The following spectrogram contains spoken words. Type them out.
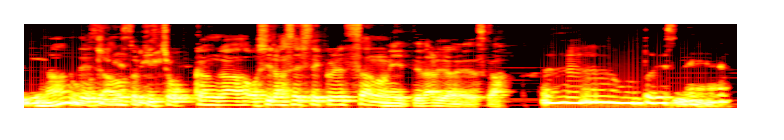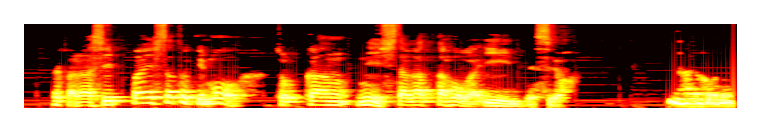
なんであの時直感がお知らせしてくれてたのにってなるじゃないですか。うん、本当ですね。だから失敗した時も直感に従った方がいいんですよ。なるほど。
